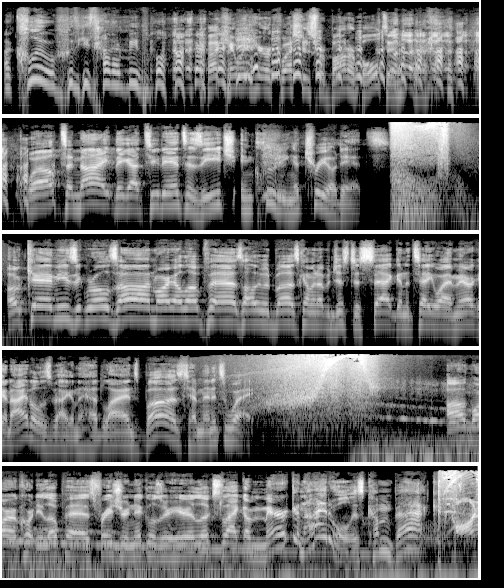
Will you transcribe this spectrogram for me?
a clue who these other people are. I can't wait to hear questions for Bonner Bolton. Well, tonight they got two dances each, including a trio dance. Okay, music rolls on. Mario Lopez, Hollywood Buzz coming up in just a sec. Going to tell you why American Idol is back in the headlines. Buzz, 10 minutes away. I'm Mario Courtney Lopez. Fraser Nichols are here. Looks like American Idol is coming back. On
